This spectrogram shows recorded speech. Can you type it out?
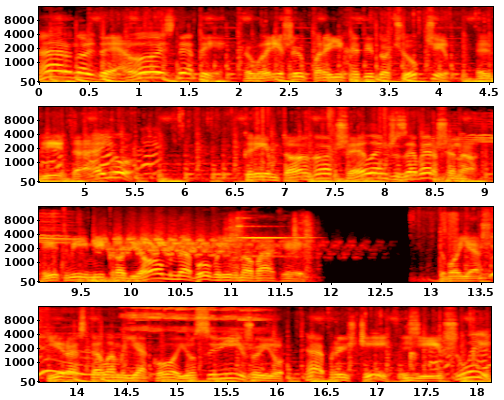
Арнольде, ось де ти. Вирішив переїхати до Чукчів? Вітаю! Крім того, челендж завершено, і твій мікробіом набув рівноваги. Твоя шкіра стала м'якою, свіжою, а прищі зійшли.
